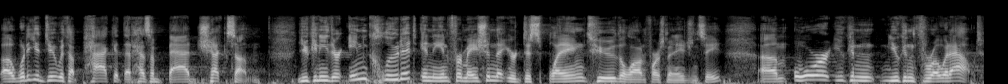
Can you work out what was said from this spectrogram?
Uh, what do you do with a packet that has a bad checksum? You can either include it in the information that you're displaying to the law enforcement agency, um, or you can, you can throw it out.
